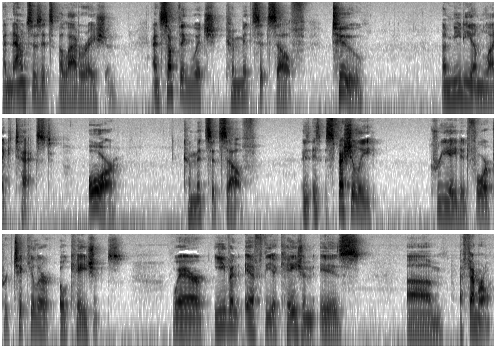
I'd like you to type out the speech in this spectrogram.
announces its elaboration and something which commits itself to a medium like text or commits itself is especially created for particular occasions where even if the occasion is um, ephemeral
